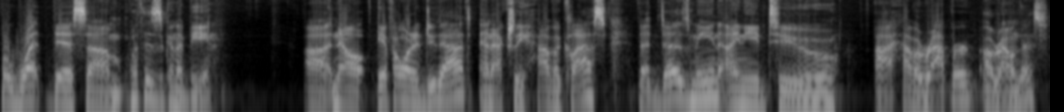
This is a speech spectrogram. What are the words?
for what this um, what this is going to be. Uh, now, if I want to do that and actually have a class, that does mean I need to uh, have a wrapper around this.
